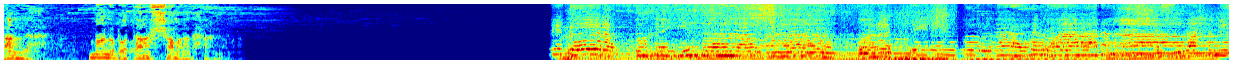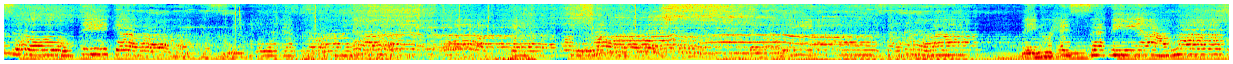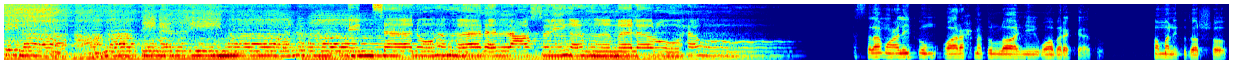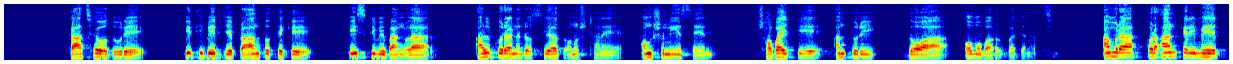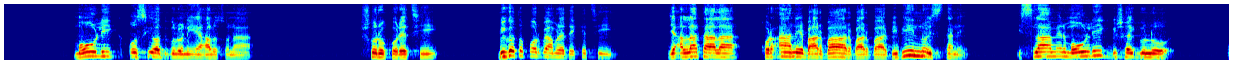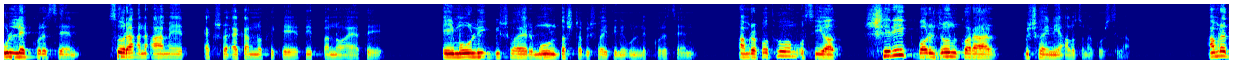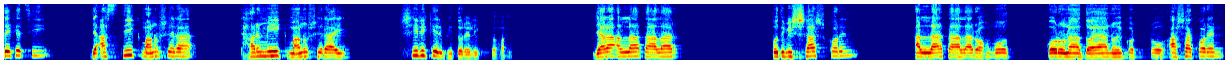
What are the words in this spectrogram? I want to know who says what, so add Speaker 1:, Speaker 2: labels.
Speaker 1: বাংলা মানবতা সমাধান
Speaker 2: اقرأ وخيرا ورتل القرآن اسمح بصوتك لنحس في أعماقنا أعماقنا الإيمان إنسان هذا العصر أهمل روحه
Speaker 3: আসসালামু আলাইকুম ওয়ারহমতুল্লাহি ওয়াবারাকাত সম্মানিত দর্শক কাছে ও দূরে পৃথিবীর যে প্রান্ত থেকে পিস টিভি বাংলার আল কোরআনের রসিয়ত অনুষ্ঠানে অংশ নিয়েছেন সবাইকে আন্তরিক দোয়া ও মোবারকবাদ জানাচ্ছি আমরা কোরআন করিমের মৌলিক ওসিয়তগুলো নিয়ে আলোচনা শুরু করেছি। বিগত পর্বে আমরা দেখেছি যে আল্লাহ তালা কোরআনে বারবার বারবার বিভিন্ন স্থানে ইসলামের মৌলিক বিষয়গুলো উল্লেখ করেছেন। সুরান আমের একশো একান্ন থেকে তিপ্পান্ন আয়াতে এই মৌলিক বিষয়ের মূল দশটা বিষয় তিনি উল্লেখ করেছেন। আমরা প্রথম ওসিয়ত শিরিক বর্জন করার বিষয় নিয়ে আলোচনা করছিলাম। আমরা দেখেছি যে আস্তিক মানুষেরা, ধার্মিক মানুষেরাই শিরিকের ভিতরে লিপ্ত হয়। যারা আল্লাহ তালার প্রতি বিশ্বাস করেন, আল্লাহ তালা রহমত, করুণা, দয়া, নৈকট্য, আশা করেন,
